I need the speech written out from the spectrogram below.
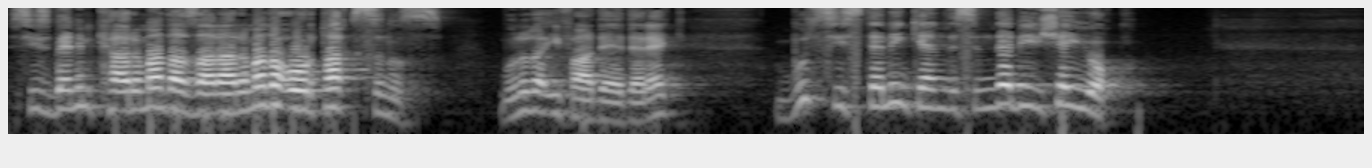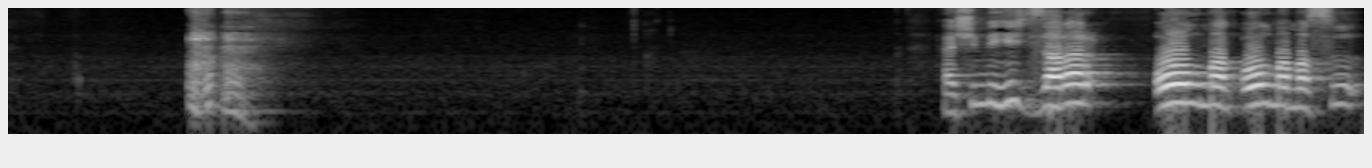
siz benim karıma da zararıma da ortaksınız. Bunu da ifade ederek bu sistemin kendisinde bir şey yok. ha şimdi hiç zarar olma, olmaması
